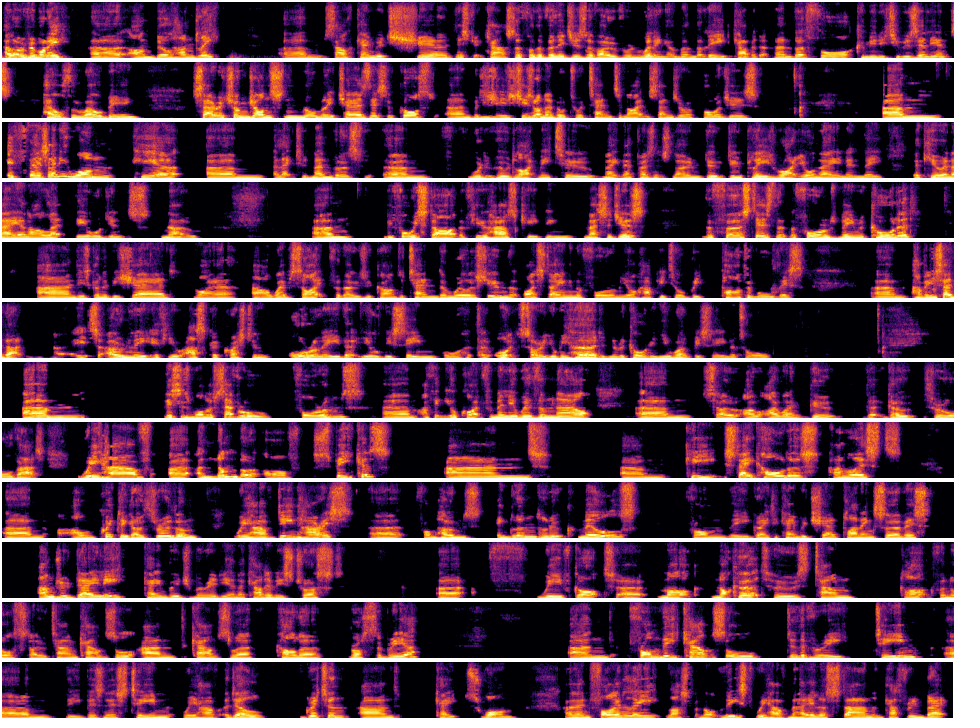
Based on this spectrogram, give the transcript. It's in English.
Hello, everybody. Uh, I'm Bill Handley, um, South Cambridgeshire District Councillor for the villages of Over and Willingham and the lead cabinet member for community resilience, health and well-being. Sarah Cheung Johnson normally chairs this, of course, um, but she, she's unable to attend tonight and sends her apologies. Um, if there's anyone here, um, elected members um, would, who would like me to make their presence known, do, do please write your name in the, the Q&A and I'll let the audience know. Um, before we start, a few housekeeping messages. The first is that the forum's being recorded and is going to be shared via our website for those who can't attend and we'll assume that by staying in the forum you're happy to be part of all this. Um, having said that, it's only if you ask a question orally that you'll be seen or, or sorry, you'll be heard in the recording. You won't be seen at all. Um, this is one of several forums. Um, I think you're quite familiar with them now. Um, so I, I won't go, go, through all that. We have uh, a number of speakers and um, key stakeholders, panelists, um, I'll quickly go through them. We have Dean Harris uh, from Homes England, Luke Mills from the Greater Cambridge Shared Planning Service, Andrew Daly, Cambridge Meridian Academies Trust. Uh, we've got uh, Mark Knockert, who's Town Clerk for North Northstowe Town Council, and Councillor Carla Rossabria. And from the council delivery team, um, the business team, we have Adele Gritton and Kate Swan. And then finally, last but not least, we have Mihaela Stan and Catherine Beck,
